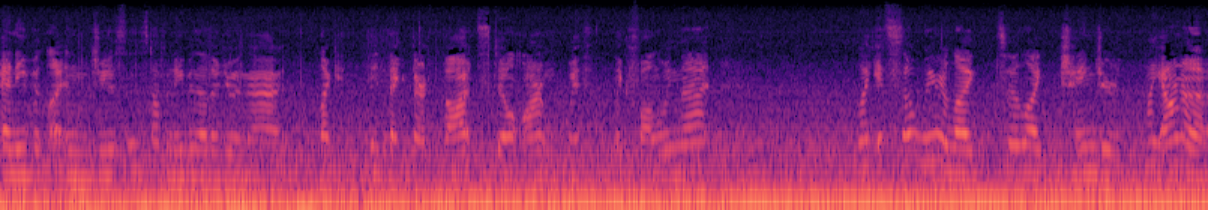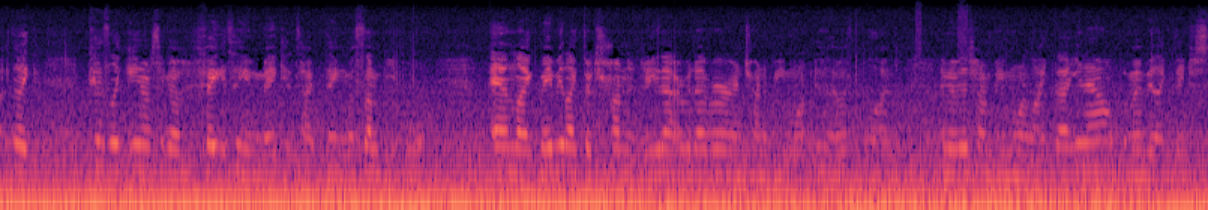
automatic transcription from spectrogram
and even like and Jesus and stuff. And even though they're doing that, like it, like their thoughts still aren't with like following that. Like it's so weird, like to like change your like I don't know, like because like you know it's like a fake it till you make it type thing with some people, and like maybe like they're trying to do that or whatever and trying to be more. Ew, that was blood. And maybe they're trying to be more like that, you know. But maybe like they just,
